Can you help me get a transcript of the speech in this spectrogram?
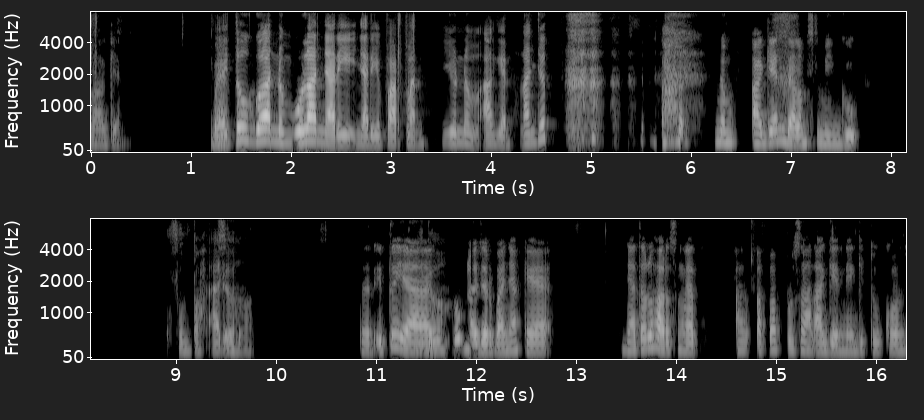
5 agen. Nah, itu gue enam bulan nyari nyari apartemen. You enam agen. Lanjut. 6 agen dalam seminggu. Sumpah, Aduh, banget. Dan itu ya gue belajar banyak kayak ternyata lu harus ngeliat apa perusahaan agennya gitu. Kalau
